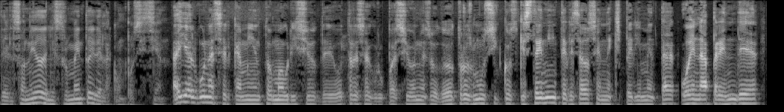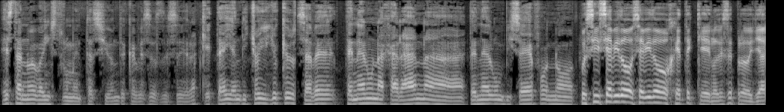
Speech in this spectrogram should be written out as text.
del sonido del instrumento y de la composición. ¿Hay algún acercamiento, Mauricio, de otras agrupaciones o de otros músicos que estén interesados en experimentar o en aprender esta nueva instrumentación de cabezas de cera, que te hayan dicho, oye, yo quiero saber tener una jarana, tener un bicéfono. Pues sí, sí ha habido, sí ha habido gente que nos dice, pero ya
